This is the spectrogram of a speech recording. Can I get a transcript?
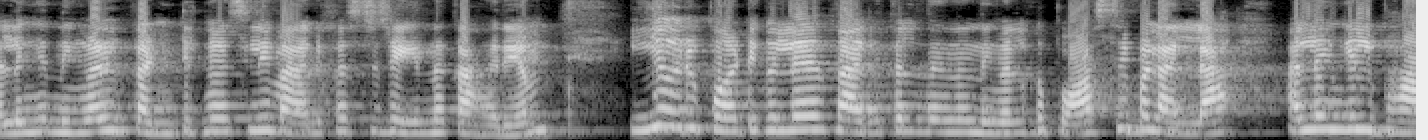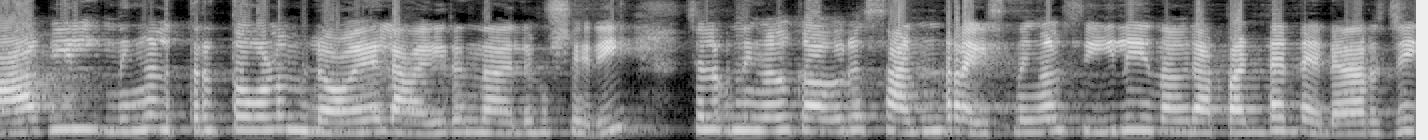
അല്ലെങ്കിൽ നിങ്ങൾ കണ്ടിന്യൂസ്ലി മാനിഫെസ്റ്റ് ചെയ്യുന്ന കാര്യം ഈ ഒരു പെർട്ടിക്കുലർ കാര്യത്തിൽ നിന്ന് നിങ്ങൾക്ക് പോസിബിൾ അല്ല. അല്ലെങ്കിൽ ഭാവിയിൽ നിങ്ങൾ ഇത്രത്തോളം ലോയൽ ആയിരുന്നാലും ശരി ചിലപ്പോൾ നിങ്ങൾക്ക് ആ ഒരു സൺറൈസ് നിങ്ങൾ ഫീൽ ചെയ്യുന്ന ഒരു അബണ്ടന്റ് എനർജി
